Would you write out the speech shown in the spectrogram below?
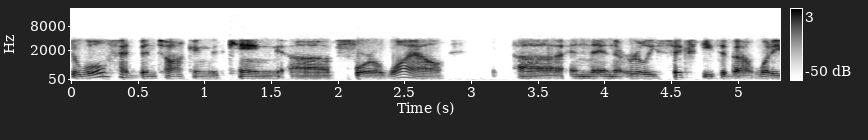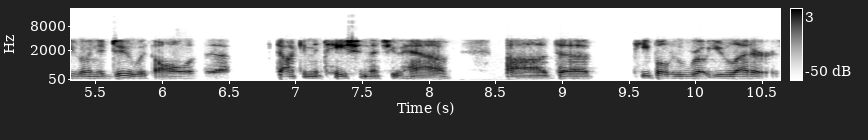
DeWolf had been talking with King uh, for a while uh, in, the, in the early 60s about what are you going to do with all of the documentation that you have, uh, the people who wrote you letters,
